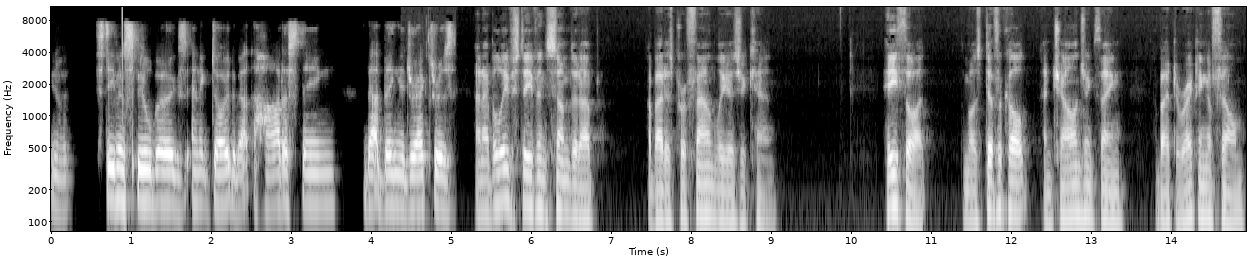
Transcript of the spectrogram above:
you know, Steven Spielberg's anecdote about the hardest thing about being a director is. And I believe Steven summed it up about as profoundly as you can. He thought the most difficult and challenging thing about directing a film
